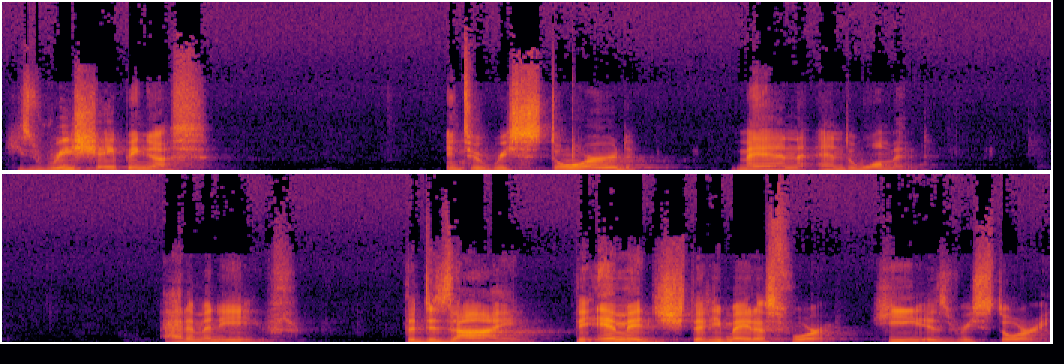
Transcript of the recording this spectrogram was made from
He's reshaping us into restored man and woman. Adam and Eve, the design, the image that He made us for, He is restoring.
